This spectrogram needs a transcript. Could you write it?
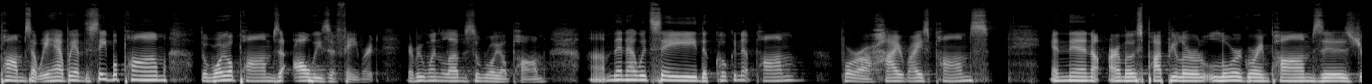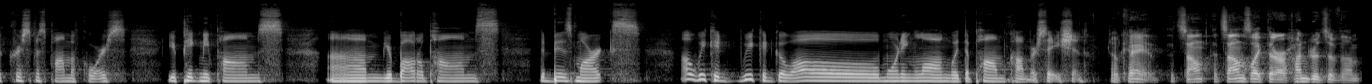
palms that we have. We have the sabal palm, the royal palms, always a favorite. Everyone loves the royal palm. Um, then I would say the coconut palm for our high rise palms. And then our most popular lower growing palms is your Christmas palm, of course, your pygmy palms, um, your bottle palms, the Bismarcks. Oh, we could we could go all morning long with the palm conversation. Okay, it sounds it sounds like there are hundreds of them.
